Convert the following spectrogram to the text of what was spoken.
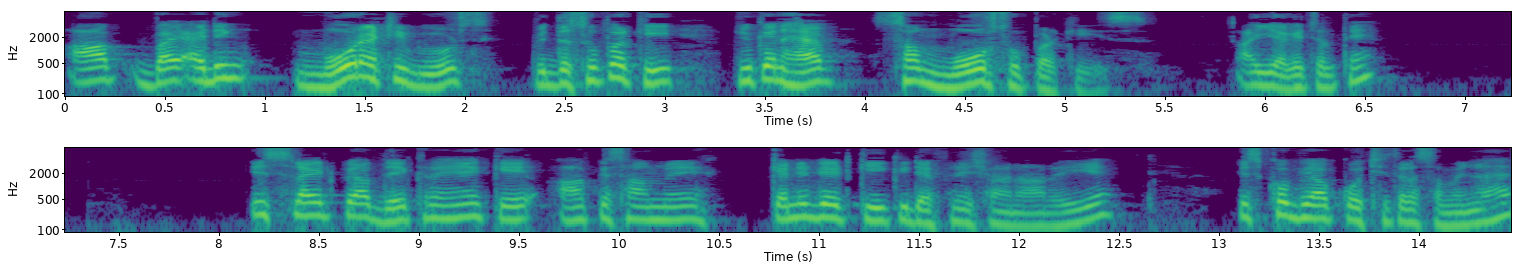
آپ by adding more attributes with the super key you can have some more super keys آئیے آگے چلتے ہیں۔ اس سلائڈ پہ آپ دیکھ رہے ہیں کہ آپ کے سامنے کینڈیڈیٹ کی کی ڈیفینیشن آ رہی ہے۔ اس کو بھی آپ کو اچھی طرح سمجھنا ہے۔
